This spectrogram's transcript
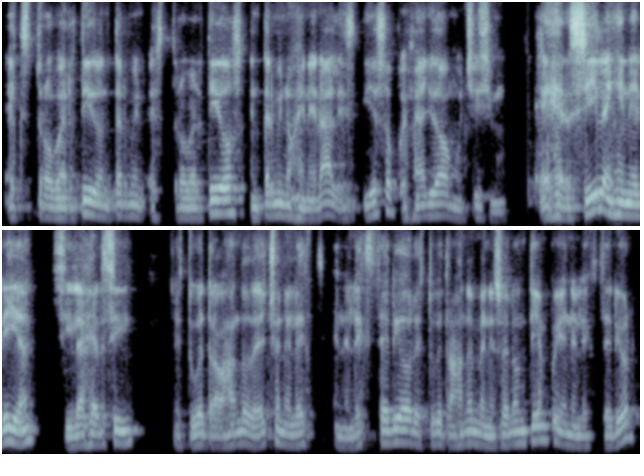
extrovertidos en, extrovertidos en términos generales. Y eso pues me ha ayudado muchísimo. Ejercí la ingeniería, sí la ejercí. Estuve trabajando, de hecho, en el, en el exterior, estuve trabajando en Venezuela un tiempo y en el exterior,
